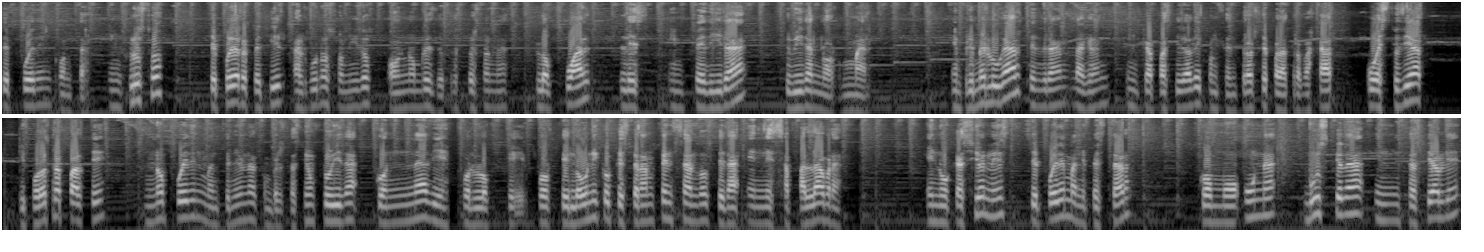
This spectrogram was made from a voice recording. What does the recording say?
se pueden contar. Incluso se puede repetir algunos sonidos o nombres de otras personas, lo cual les impedirá su vida normal. En primer lugar, tendrán la gran incapacidad de concentrarse para trabajar o estudiar. Y por otra parte, no pueden mantener una conversación fluida con nadie, por lo que, porque lo único que estarán pensando será en esa palabra. En ocasiones se puede manifestar como una búsqueda insaciable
